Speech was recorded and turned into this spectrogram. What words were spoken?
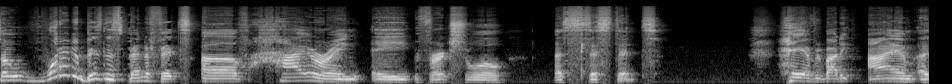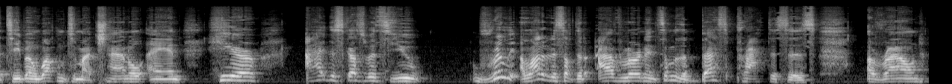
So what are the business benefits of hiring a virtual assistant? Hey everybody, I am Atiba and welcome to my channel and here I discuss with you really a lot of the stuff that I've learned and some of the best practices around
